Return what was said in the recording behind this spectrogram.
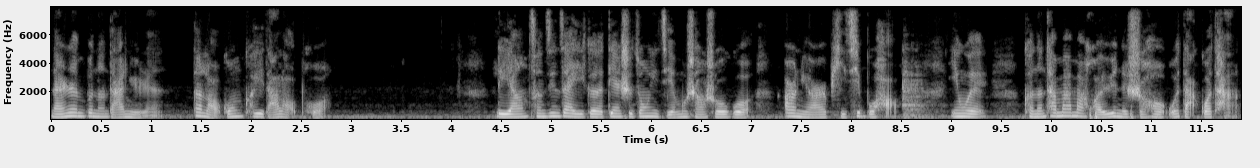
男人不能打女人，但老公可以打老婆。”李阳曾经在一个电视综艺节目上说过：“二女儿脾气不好，因为可能她妈妈怀孕的时候我打过她。”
